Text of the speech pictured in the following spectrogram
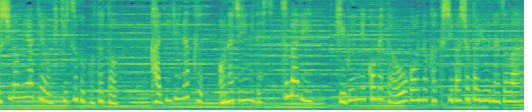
後ろ宮家を引き継ぐことと、限りなく同じ意味です。つまり、碑文に込めた黄金の隠し場所という謎は、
